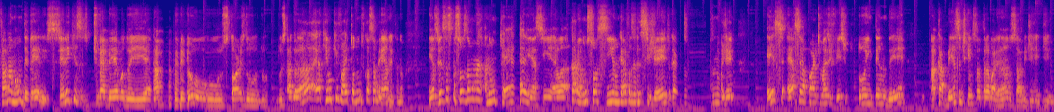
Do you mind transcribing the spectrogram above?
tá na mão deles. Se ele estiver bêbado e abrir os stories do, do, do, Instagram, é aquilo que vai todo mundo ficar sabendo, entendeu? E às vezes as pessoas não, não querem, assim, ela, cara, eu não sou assim, eu não quero fazer desse jeito, eu quero do meu jeito. Esse, essa é a parte mais difícil, tu entender a cabeça de quem está trabalhando, sabe? De, de,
